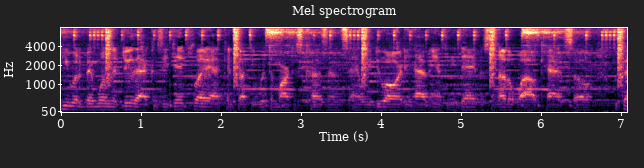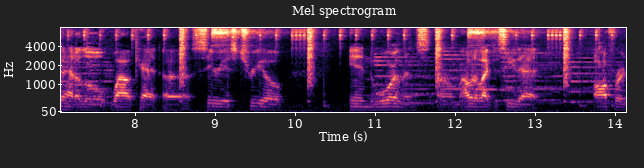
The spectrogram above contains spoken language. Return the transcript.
he would have been willing to do that because he did play at Kentucky with DeMarcus Cousins, and we do already have Anthony Davis, another Wildcat. So we could have had a little Wildcat uh, serious trio in New Orleans. Um, I would have liked to see that offer,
